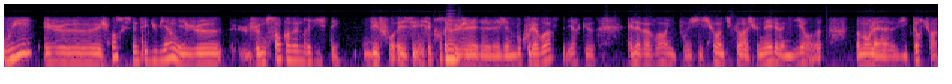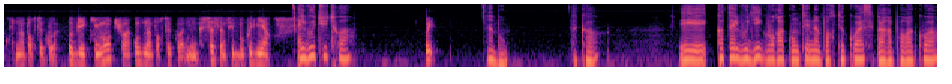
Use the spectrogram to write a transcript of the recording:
Oui, et je, je pense que ça me fait du bien, mais je, je me sens quand même résister des fois, et c'est pour ça que mm. j'aime beaucoup la voir, c'est-à-dire que elle, va avoir une position un petit peu rationnelle, elle va me dire, euh, non, la Victor, tu racontes n'importe quoi. Objectivement, tu racontes n'importe quoi. Donc ça, ça me fait beaucoup de bien. Elle vous tutoie? Oui. Ah bon D'accord. Et quand elle vous dit que vous racontez n'importe quoi, c'est par rapport à quoi?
